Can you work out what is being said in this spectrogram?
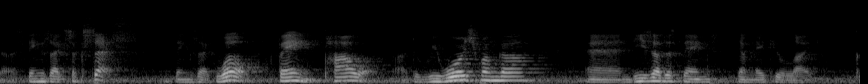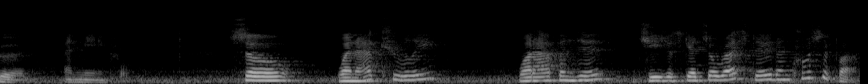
Uh, things like success things like wealth, fame, power, uh, the rewards from God, and these are the things that make your life good and meaningful. So, when actually what happens is Jesus gets arrested and crucified.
